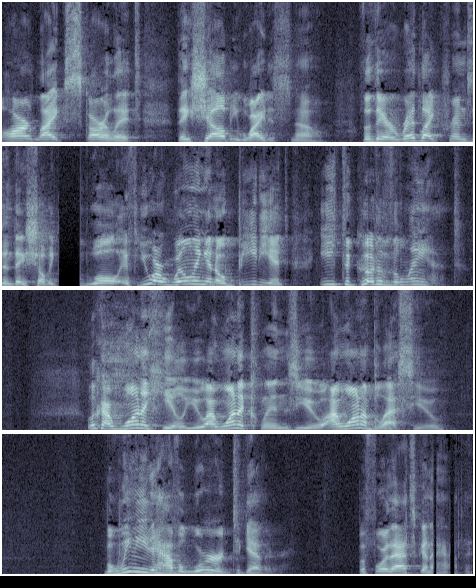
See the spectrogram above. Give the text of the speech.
are like scarlet, they shall be white as snow. Though they are red like crimson, they shall become wool. If you are willing and obedient, eat the good of the land. Look, I want to heal you. I want to cleanse you. I want to bless you. But we need to have a word together before that's going to happen.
